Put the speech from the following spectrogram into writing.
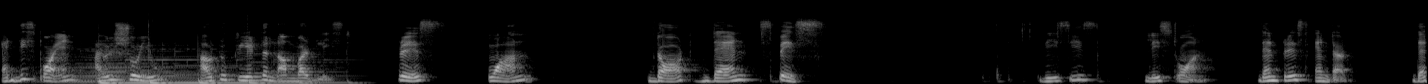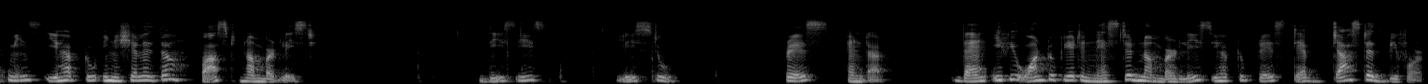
At this point, I will show you how to create the numbered list. Press 1 dot then space. This is list 1. Then press enter. That means you have to initialize the first numbered list. This is list 2. Press enter. Then if you want to create a nested numbered list, you have to press tab just as before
